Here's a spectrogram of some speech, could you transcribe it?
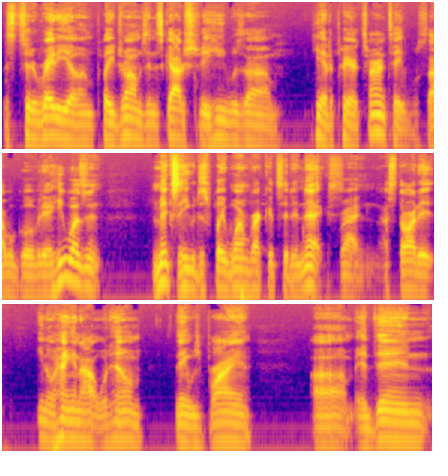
listen to the radio and play drums. And this guy up the street, he was, um, he had a pair of turntables. So I would go over there. He wasn't mixing. He would just play one record to the next. Right. And I started, you know, hanging out with him. His name was Brian. Um, and then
